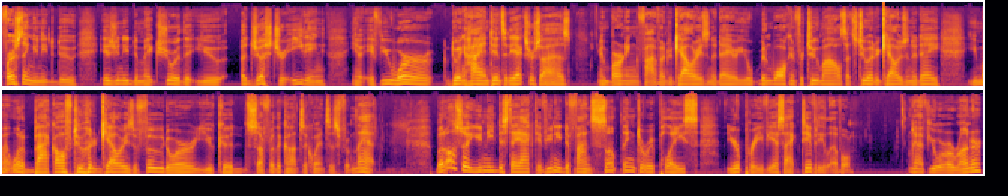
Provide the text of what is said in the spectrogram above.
First thing you need to do is you need to make sure that you adjust your eating. You know, if you were doing high intensity exercise, and burning 500 calories in a day, or you've been walking for two miles, that's 200 calories in a day, you might want to back off 200 calories of food, or you could suffer the consequences from that. But also, you need to stay active. You need to find something to replace your previous activity level. Now, if you're a runner,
